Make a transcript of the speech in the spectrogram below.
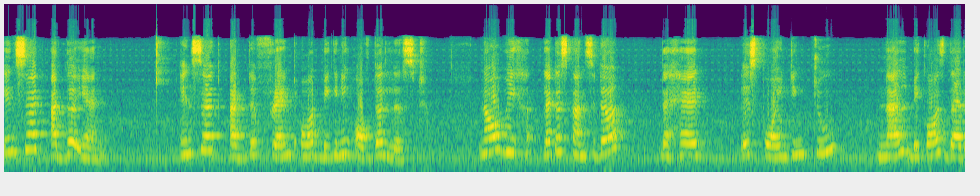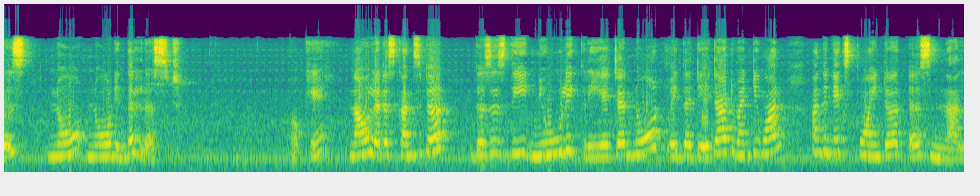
Insert at the end. Insert at the front or beginning of the list. Now we let us consider the head is pointing to null because there is no node in the list okay now let us consider this is the newly created node with the data 21 and the next pointer is null.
